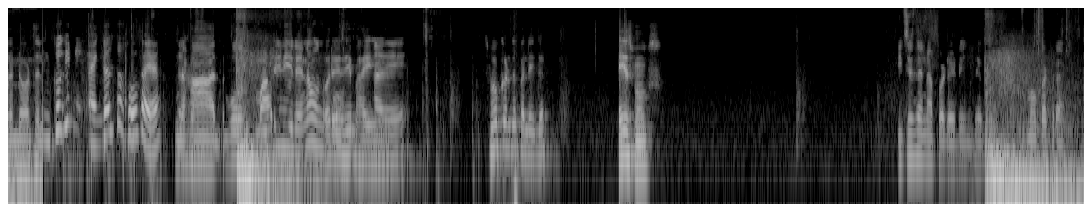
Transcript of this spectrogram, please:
रेड डॉट से इनको की एंगल तो होगा यार। हाँ वो मार ही नहीं रहे ना उनको। अरे रे भाई। अरे। स्मोक कर दे पहले इधर। ये स्मोक्स पीछे से ना पड़े देखो। स्मोक कट रहा है।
